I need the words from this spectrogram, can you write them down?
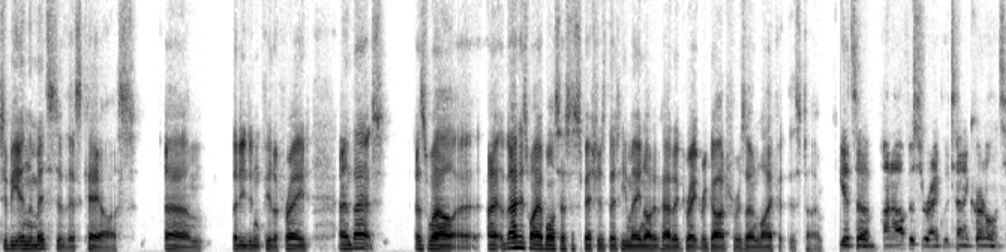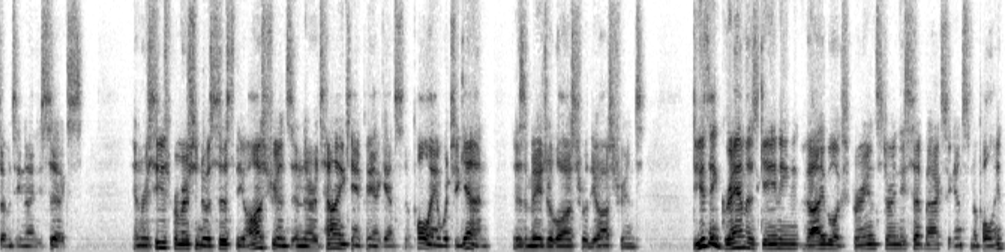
to be in the midst of this chaos um, that he didn't feel afraid, and that as well. Uh, I, that is why I'm also suspicious that he may not have had a great regard for his own life at this time. He gets a, an officer rank lieutenant colonel in 1796 and receives permission to assist the Austrians in their Italian campaign against Napoleon, which again is a major loss for the Austrians. Do you think Graham is gaining valuable experience during these setbacks against Napoleon?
